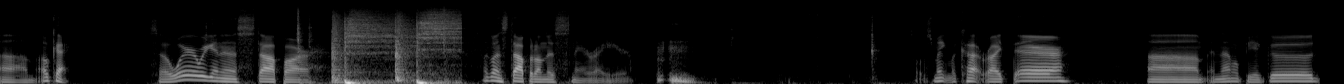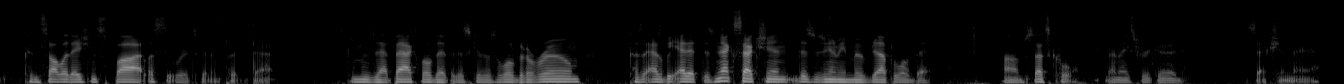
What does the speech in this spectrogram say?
Um, okay, so where are we gonna stop our? I'll go and stop it on this snare right here. so let's make my cut right there, um, and that'll be a good consolidation spot. Let's see where it's going to put that. It's going to move that back a little bit, but this gives us a little bit of room because as we edit this next section, this is going to be moved up a little bit. Um, so that's cool. That makes for a good section there.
